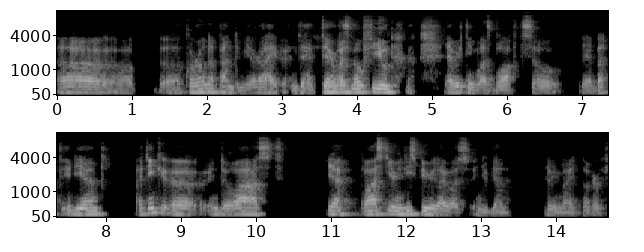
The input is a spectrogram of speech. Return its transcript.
uh, uh, corona pandemic arrived and there was no field. Everything was blocked. So yeah but in the end i think uh, in the last yeah last year in this period i was in ljubljana doing my ethnography.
